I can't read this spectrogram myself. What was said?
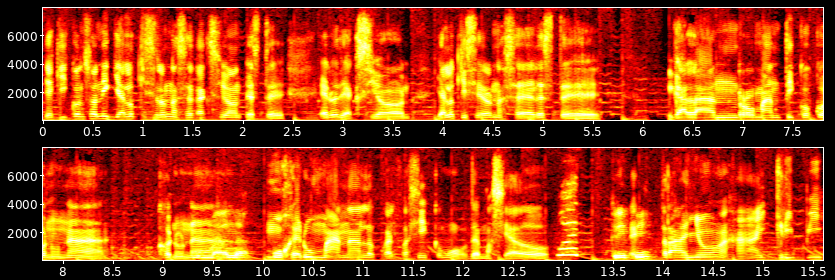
Y aquí con Sonic ya lo quisieron hacer acción, este, héroe de acción. Ya lo quisieron hacer, este, galán romántico con una, con una Humana. mujer humana, lo cual fue así como demasiado Creepy. extraño, ajá, y creepy.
